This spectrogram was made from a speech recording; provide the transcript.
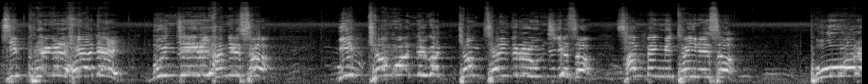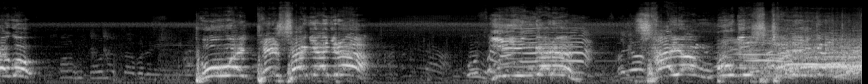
집행을 될 문재인을 향해서 이 경호원들과 경찰들을 움직여서 300m 이내에서 보호하라고 보호할 대상이 아니라 이 인간은 사형 무기시켜야 될 인간입니다.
